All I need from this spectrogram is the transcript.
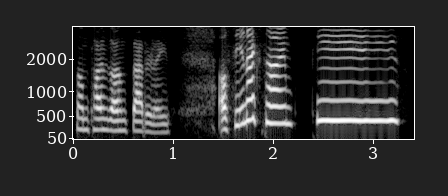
sometimes on Saturdays. I'll see you next time. Peace!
